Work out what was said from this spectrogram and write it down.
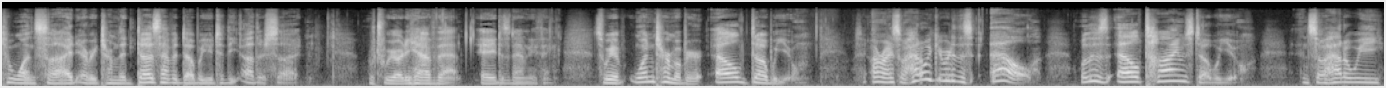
to one side, every term that does have a W to the other side which we already have that. A doesn't have anything. So we have one term over here, LW. All right, so how do we get rid of this L? Well, this is L times W. And so how do we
